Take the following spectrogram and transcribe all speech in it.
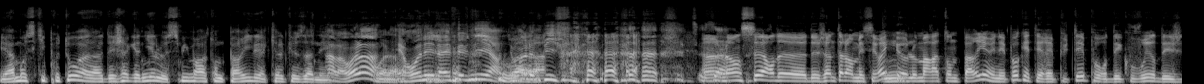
Et Amos Kipruto a déjà gagné le semi-marathon de Paris il y a quelques années. Ah bah voilà. Voilà. Et René l'avait fait venir, tu vois Voilà. le pif. Un ça. lanceur de, de jeunes talents. Mais c'est vrai que Mm. le marathon de Paris, à une époque, était réputé pour découvrir des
